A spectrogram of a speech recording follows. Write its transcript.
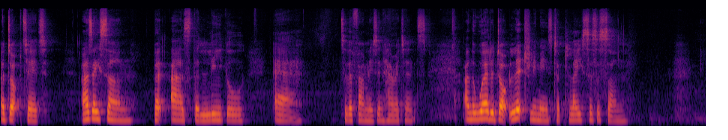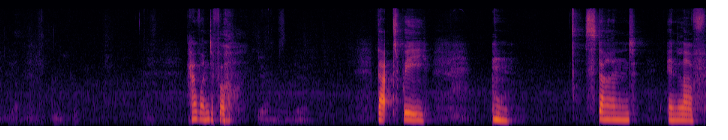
adopted as a son but as the legal heir to the family's inheritance. And the word adopt literally means to place as a son. How wonderful that we stand in love.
